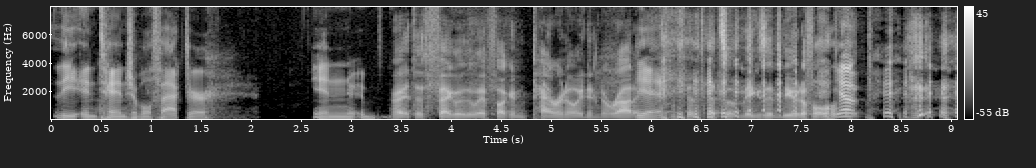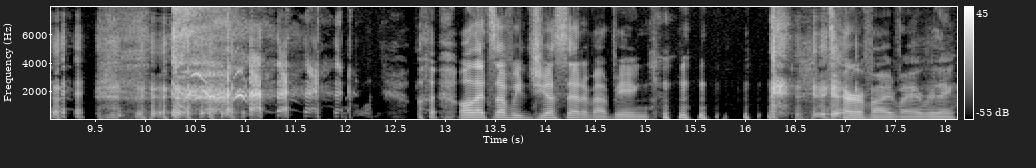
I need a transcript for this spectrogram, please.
the intangible factor in Right. The fact that we're fucking paranoid and neurotic. Yeah. That's what makes it beautiful. yep all that stuff we just said about being terrified by everything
